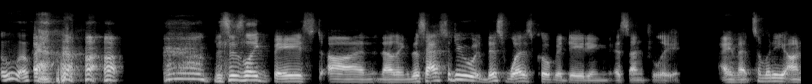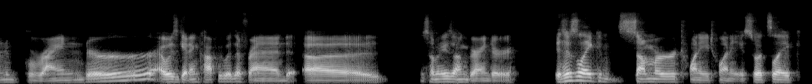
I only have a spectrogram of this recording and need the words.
Oh, okay. this is like based on nothing. This has to do. This was COVID dating essentially. I met somebody on Grindr. I was getting coffee with a friend. Uh, somebody's on Grindr. This is like summer 2020, so it's like,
